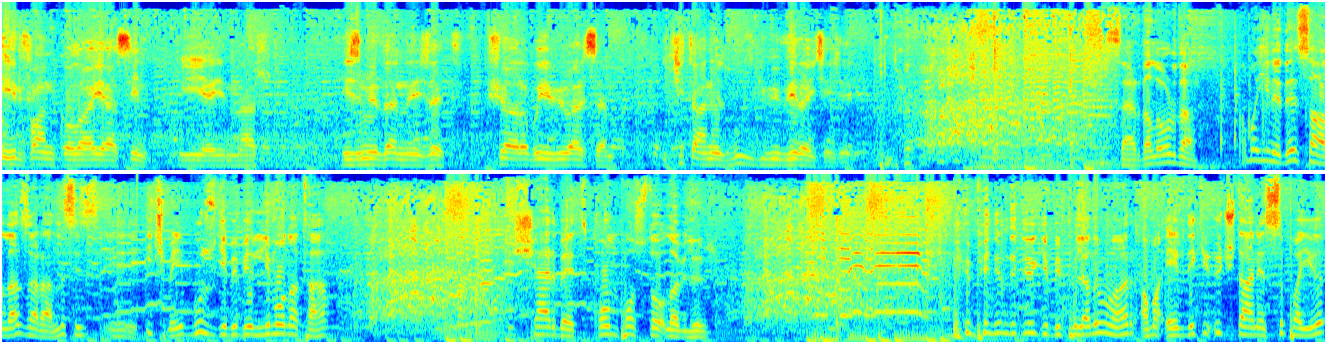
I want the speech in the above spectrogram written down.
İrfan kolay gelsin. İyi yayınlar. İzmir'den Necdet. Şu arabayı bir versem iki tane buz gibi bira içeceğim. Serdal orada. Ama yine de sağlığa zararlı. Siz e, içmeyi buz gibi bir limonata, bir şerbet, komposto olabilir. Benim de diyor ki bir planım var ama evdeki üç tane sıpayı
